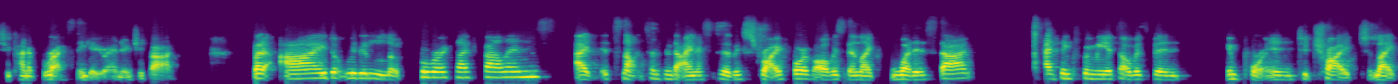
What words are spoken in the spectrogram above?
to kind of rest and get your energy back. But I don't really look for work life balance. I, it's not something that I necessarily strive for. I've always been like, what is that? I think for me, it's always been important to try to like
